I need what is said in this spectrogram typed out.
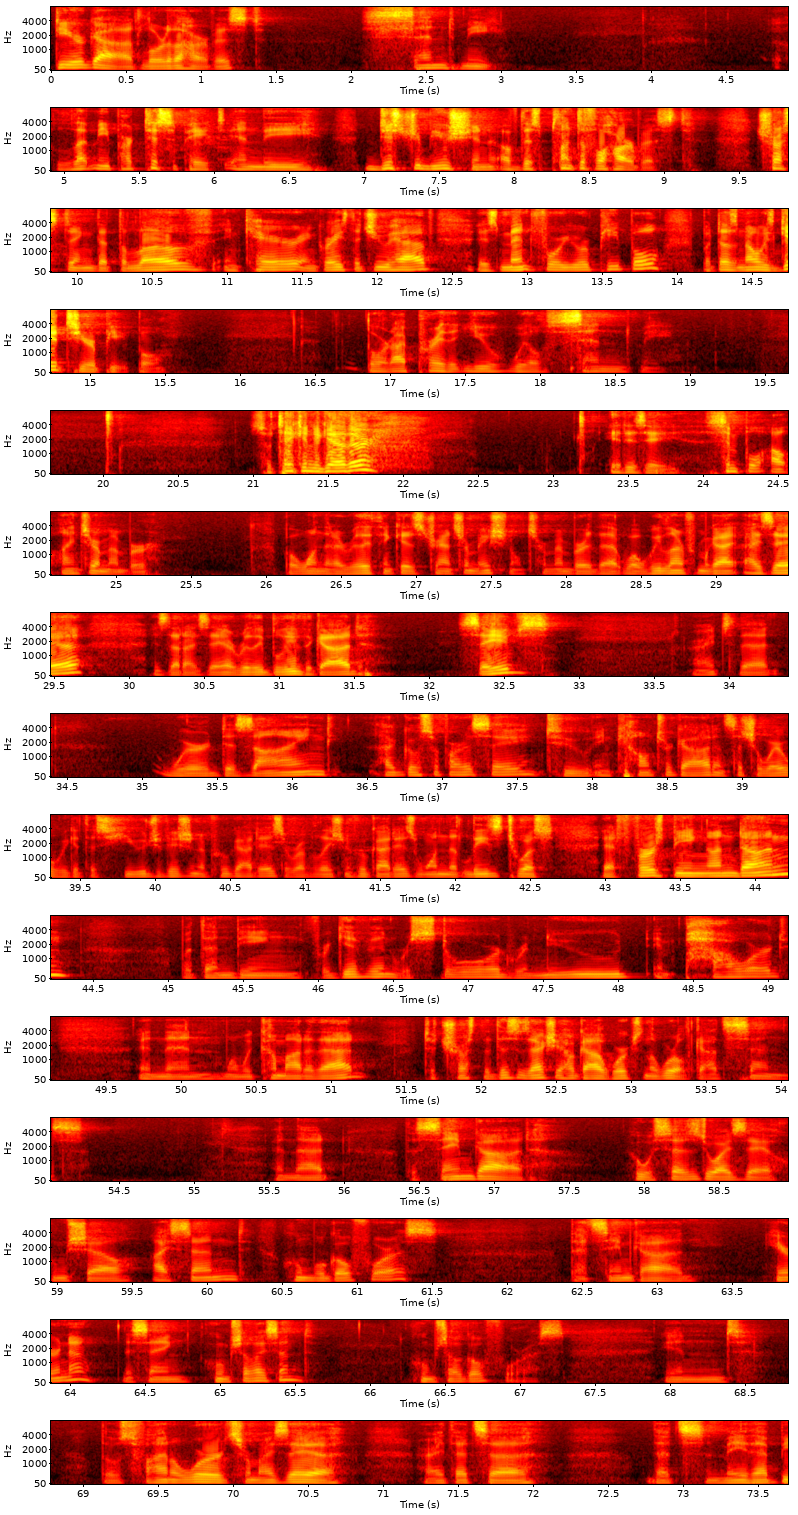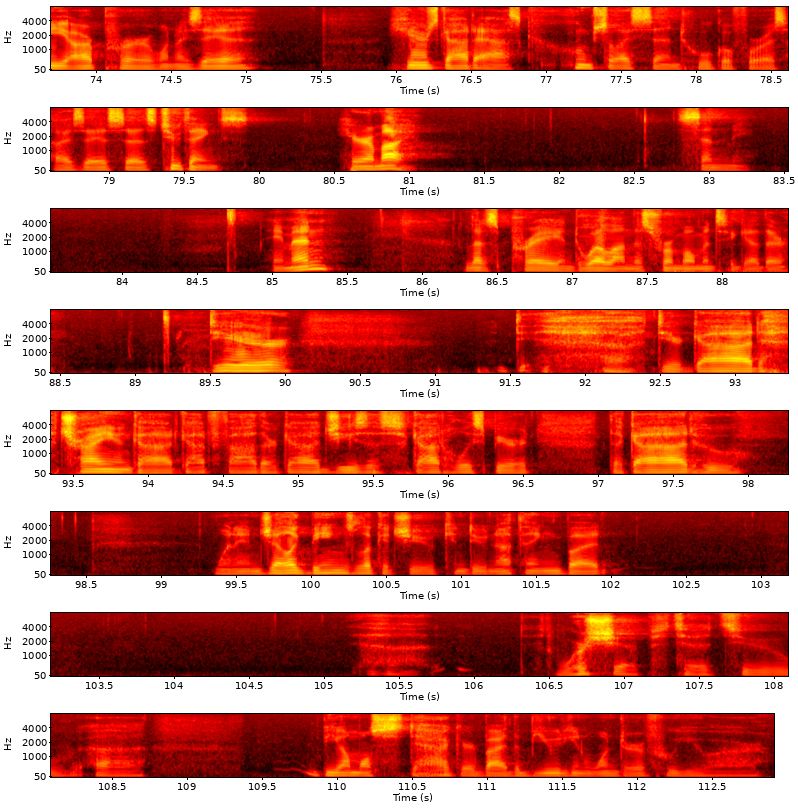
Dear God, Lord of the harvest, send me. Let me participate in the distribution of this plentiful harvest, trusting that the love and care and grace that you have is meant for your people, but doesn't always get to your people. Lord, I pray that you will send me. So, taken together, it is a simple outline to remember, but one that I really think is transformational. To remember that what we learn from Isaiah is that Isaiah really believed that God saves, right? That we're designed, I'd go so far to say, to encounter God in such a way where we get this huge vision of who God is, a revelation of who God is, one that leads to us at first being undone, but then being forgiven, restored, renewed, empowered and then when we come out of that, to trust that this is actually how God works in the world. God sends. And that the same God who says to Isaiah, Whom shall I send? Whom will go for us? That same God here and now is saying, Whom shall I send? Whom shall go for us? And those final words from Isaiah, all right, that's, uh, that's may that be our prayer when Isaiah hears God ask, Whom shall I send? Who will go for us? Isaiah says two things Here am I. Send me. Amen. Let us pray and dwell on this for a moment together. Dear, uh, dear God, triune God, God Father, God Jesus, God Holy Spirit, the God who, when angelic beings look at you, can do nothing but uh, worship, to, to uh, be almost staggered by the beauty and wonder of who you are.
